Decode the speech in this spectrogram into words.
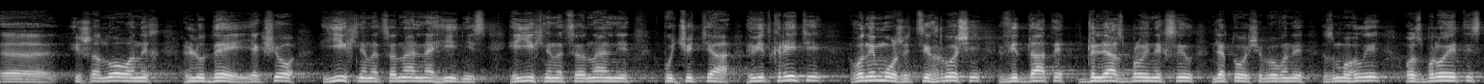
е, і шанованих людей. Якщо їхня національна гідність і їхні національні почуття відкриті, вони можуть ці гроші віддати для збройних сил, для того, щоб вони змогли озброїтись,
